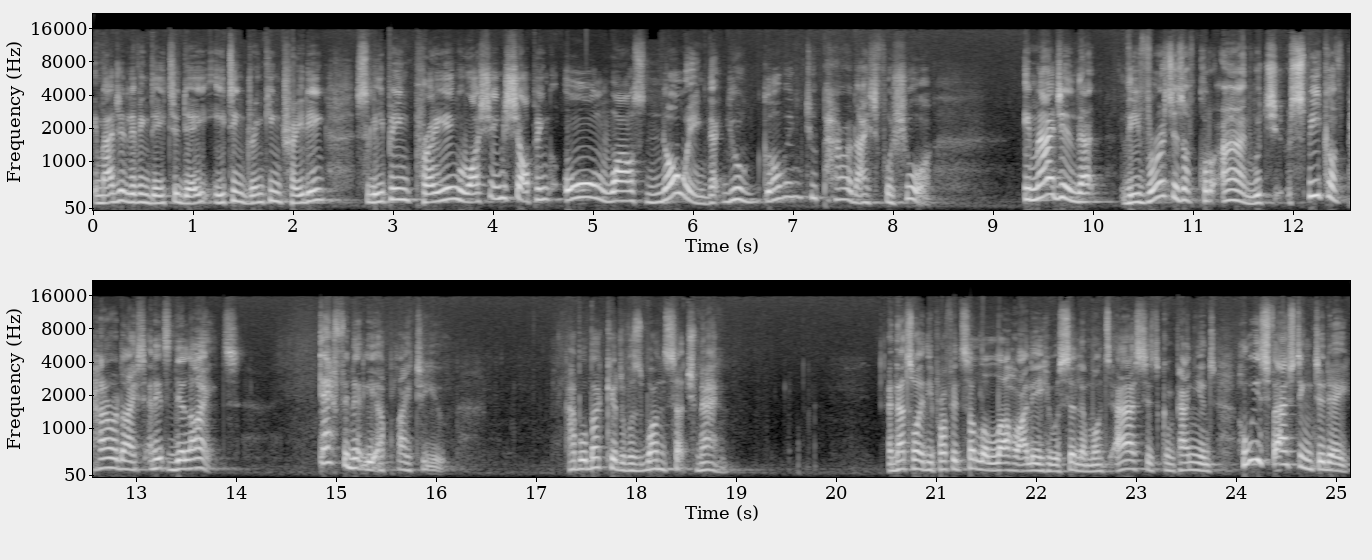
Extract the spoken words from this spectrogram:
Imagine living day to day, eating, drinking, trading, sleeping, praying, washing, shopping, all whilst knowing that you're going to paradise for sure. Imagine that the verses of Quran which speak of paradise and its delights definitely apply to you. Abu Bakr was one such man. And that's why the Prophet ﷺ once asked his companions, Who is fasting today?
